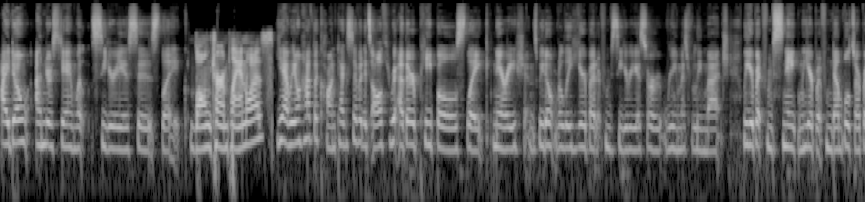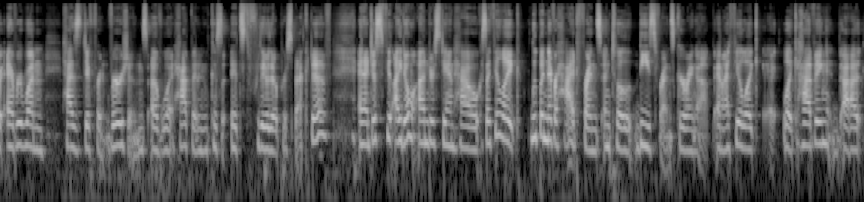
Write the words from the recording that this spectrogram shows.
I don't understand what Sirius's like long-term plan was. Yeah, we don't have the context of it. It's all through other people's like narrations. We don't really hear about it from Sirius or Remus really much. We hear about it from Snape and we hear about it from Dumbledore, but everyone has different versions of what happened because it's through their perspective. And I just feel I don't understand how because I feel like Lupin never had friends until these friends growing up, and I feel like like having that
